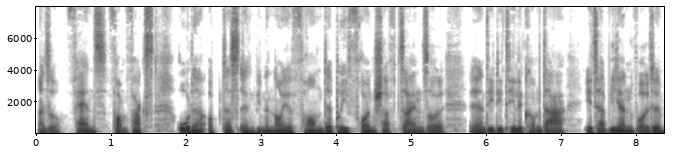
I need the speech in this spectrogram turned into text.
also Fans vom Fax, oder ob das irgendwie eine neue Form der Brieffreundschaft sein soll, äh, die die Telekom da etablieren wollte.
